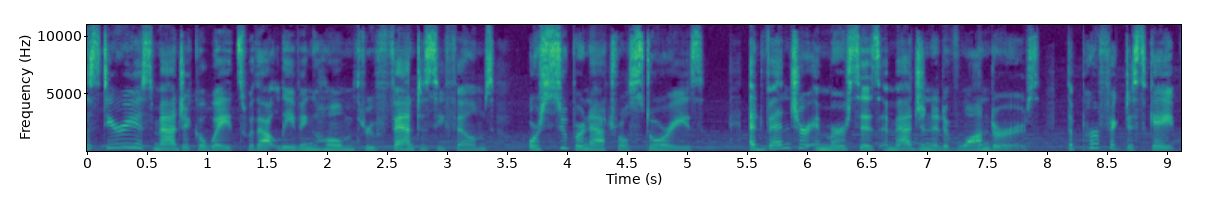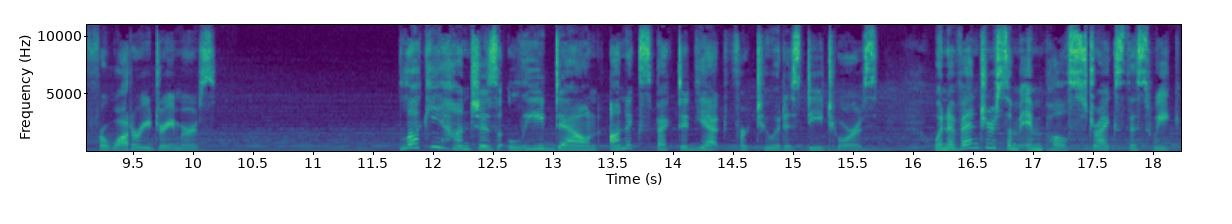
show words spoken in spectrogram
Mysterious magic awaits without leaving home through fantasy films or supernatural stories. Adventure immerses imaginative wanderers, the perfect escape for watery dreamers. Lucky hunches lead down unexpected yet fortuitous detours. When a venturesome impulse strikes this week,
